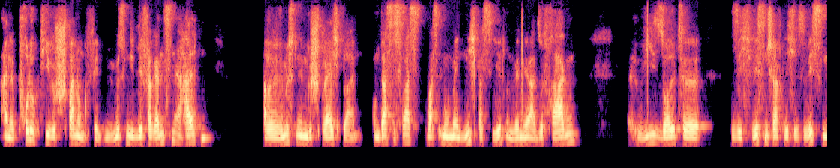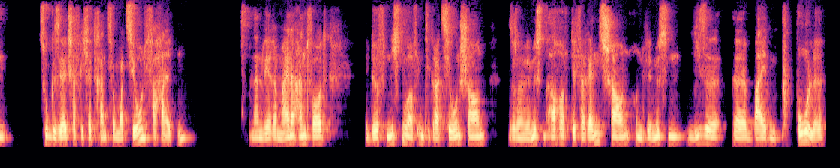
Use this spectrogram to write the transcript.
eine produktive Spannung finden. Wir müssen die Differenzen erhalten, aber wir müssen im Gespräch bleiben. Und das ist was, was im Moment nicht passiert. Und wenn wir also fragen, wie sollte sich wissenschaftliches Wissen zu gesellschaftlicher Transformation verhalten, dann wäre meine Antwort, wir dürfen nicht nur auf Integration schauen, sondern wir müssen auch auf Differenz schauen und wir müssen diese äh, beiden Pole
